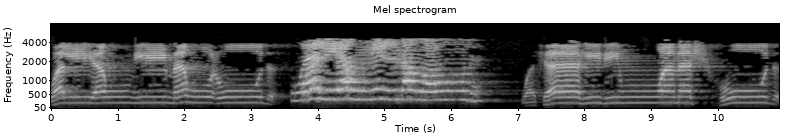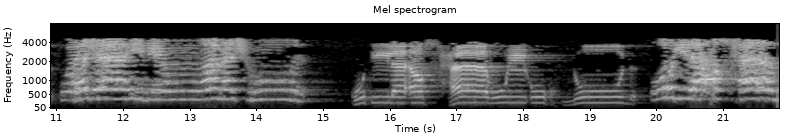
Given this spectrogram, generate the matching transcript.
واليوم الموعود واليوم الموعود وشاهد ومشهود. وشاهد ومشهود. قتل أصحاب الأخدود. قتل أصحاب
